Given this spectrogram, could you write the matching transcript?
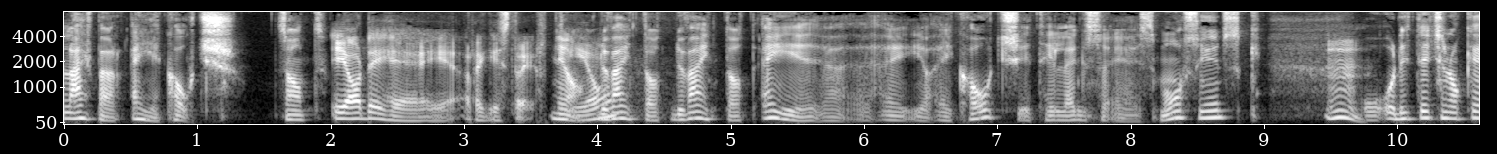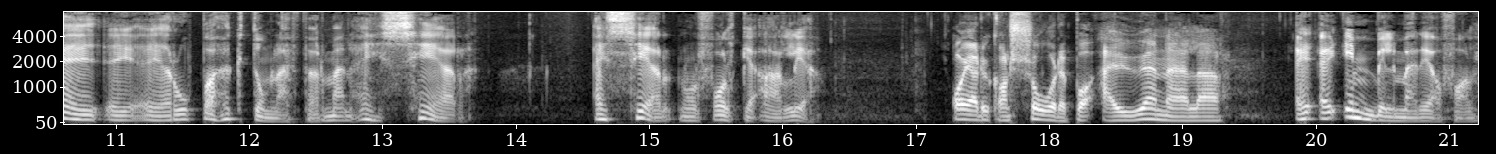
Leif Berr, jeg er coach, sant? Ja, det har jeg registrert. Ja, Du veit at, du vet at eh, jeg er coach, i tillegg så er jeg småsynsk. Mm. Og, og dette er ikke noe jeg, jeg, jeg roper høyt om, Leif Berr, men jeg ser Jeg ser når folk er ærlige. Å ja, du kan se det på øynene, eller Jeg, jeg innbiller meg det iallfall.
